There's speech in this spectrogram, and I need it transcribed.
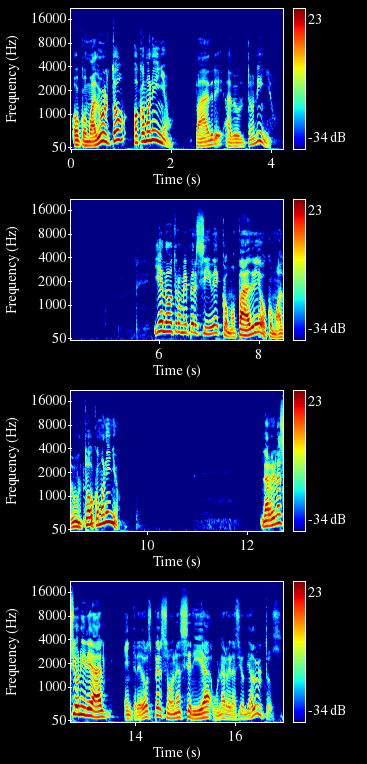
o como adulto, o como niño. Padre, adulto, niño. Y el otro me percibe como padre, o como adulto, o como niño. La relación ideal entre dos personas sería una relación de adultos.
